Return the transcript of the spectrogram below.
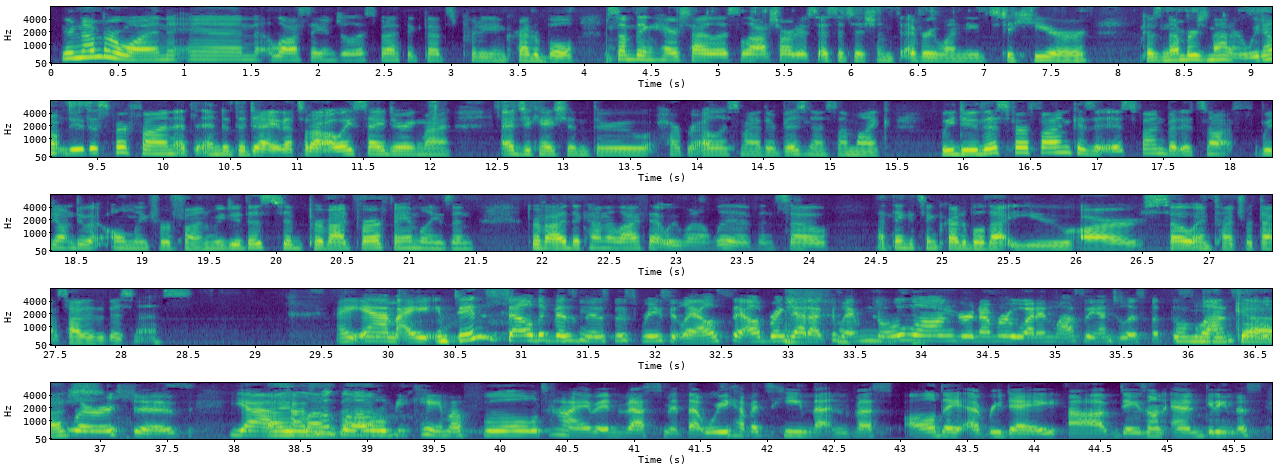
you're number one in Los Angeles, but I think that's pretty incredible. Something hairstylists, lash artists, estheticians, everyone needs to hear because numbers matter. We don't do this for fun at the end of the day. That's what I always say during my education through Harper Ellis, my other business. I'm like, we do this for fun because it is fun, but it's not, we don't do it only for fun. We do this to provide for our families and provide the kind of life that we want to live. And so I think it's incredible that you are so in touch with that side of the business. I am. I did sell the business this recently. I'll say I'll bring that up because I'm no longer number one in Los Angeles, but the oh salon still flourishes. Yeah, I Cosmo Glow became a full time investment. That we have a team that invests all day, every day, uh, days on end, getting this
